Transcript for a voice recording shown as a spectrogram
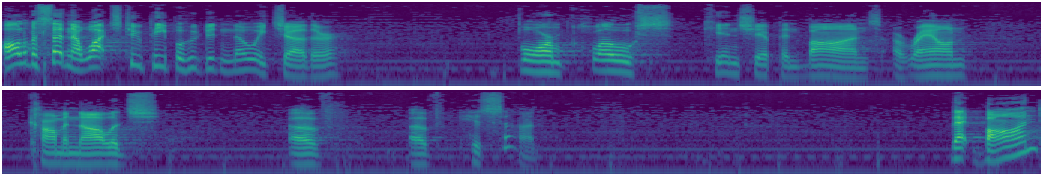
All of a sudden, I watched two people who didn't know each other form close kinship and bonds around common knowledge of, of his son. That bond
